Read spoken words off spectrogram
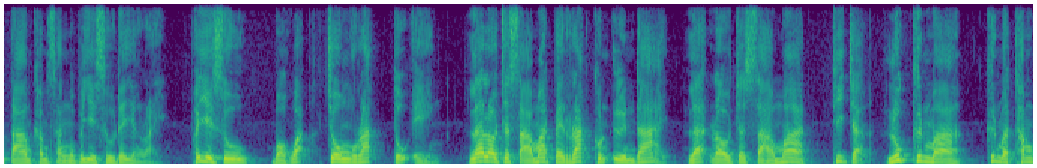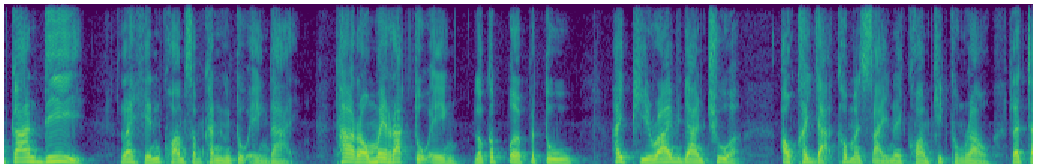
ำตามคำสั่งของพระเยซูได้อย่างไร พระเยซูบอกว่าจงรักตัวเอง และเราจะสามารถไปรักคนอื่นได้ และเราจะสามารถที่จะลุกขึ้นมาขึ้นมาทำการดี และเห็นความสำคัญของตัวเองได้ ถ้าเราไม่รักตัวเองเราก็เปิดประตู ให้ผีร้ายวิญญาณชั่ว เอาขยะเข้ามาใส่ในความคิดของเราและใจ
